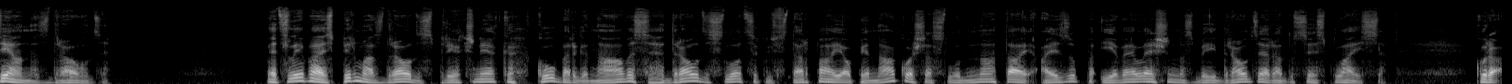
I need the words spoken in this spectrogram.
Cianas draudze. Pēc Liepājas pirmās draudzes priekšnieka Kulberga nāves draudzes locekļu starpā jau pie nākošā sludinātāja aizupa ievēlēšanas bija draudzē radusies plaisa, kura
